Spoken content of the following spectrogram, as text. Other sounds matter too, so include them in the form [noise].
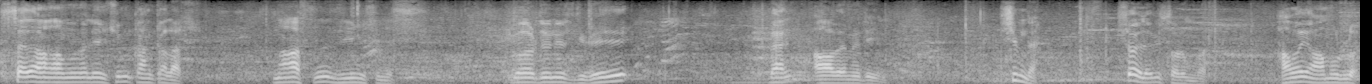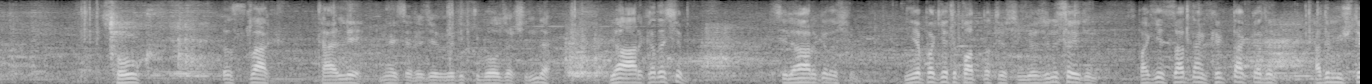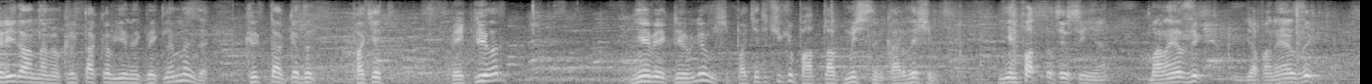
Selamun aleyküm kankalar. Nasılsınız iyi misiniz? Gördüğünüz gibi ben AVM'deyim. Şimdi şöyle bir sorun var. Hava yağmurlu. Soğuk, ıslak, terli. Neyse Recep İvedik gibi olacak şimdi. Ya arkadaşım, silah arkadaşım. Niye paketi patlatıyorsun? Gözünü sevdin. Paket zaten 40 dakikadır. Hadi müşteriyi de anlamıyorum. 40 dakika bir yemek beklenmez de. 40 dakikadır paket bekliyor. Niye bekliyor biliyor musun? Paketi çünkü patlatmışsın kardeşim. [laughs] Niye patlatıyorsun ya? Bana yazık, yapana yazık,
